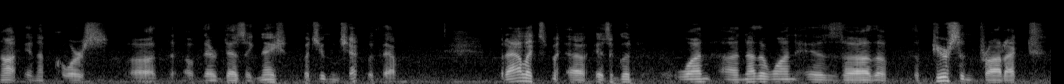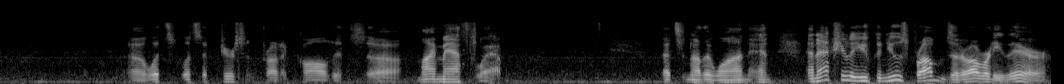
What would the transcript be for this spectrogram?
not in a course uh, of their designation. But you can check with them. But ALEKS uh, is a good one. Another one is uh, the the Pearson product. Uh, what's what's the Pearson product called? It's uh, My Math Lab. That's another one, and and actually you can use problems that are already there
